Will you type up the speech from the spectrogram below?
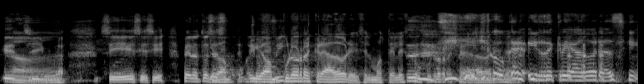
Qué Ah. chimba. Sí, sí, sí. Pero entonces. Iban fui- puros recreadores, el motel es con puros Sí, yo recreadores. creo- y recreadoras, sí.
